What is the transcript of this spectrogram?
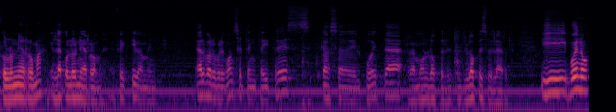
¿Colonia Roma? En la Colonia Roma, efectivamente. Álvaro Obregón 73, Casa del Poeta Ramón López, López Velarde. Y bueno,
